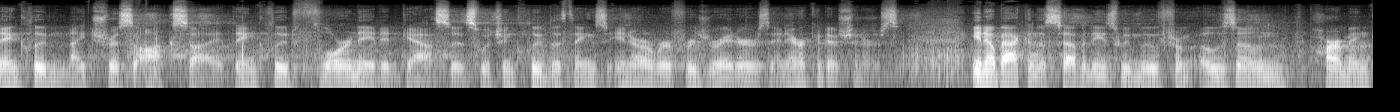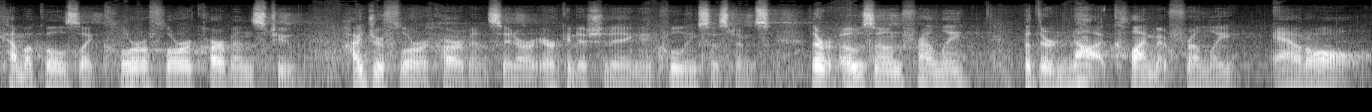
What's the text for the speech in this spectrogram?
they include nitrous oxide. They include fluorinated gases, which include the things in our refrigerators and air conditioners. You know, back in the 70s, we moved from ozone harming chemicals like chlorofluorocarbons to hydrofluorocarbons in our air conditioning and cooling systems. They're ozone friendly, but they're not climate friendly at all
